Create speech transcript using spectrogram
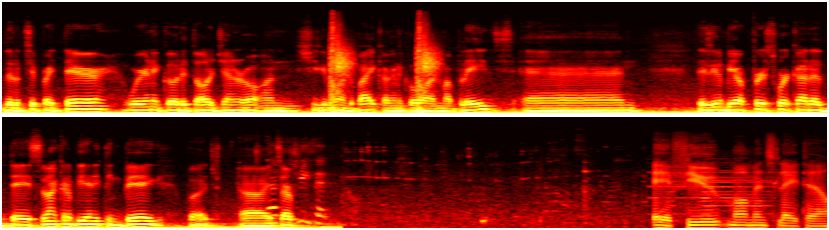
Little tip right there. We're gonna go to Dollar General on. She's gonna go on the bike. I'm gonna go on my blades, and this is gonna be our first workout of the day. It's not gonna be anything big, but uh, it's our. A few moments later.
